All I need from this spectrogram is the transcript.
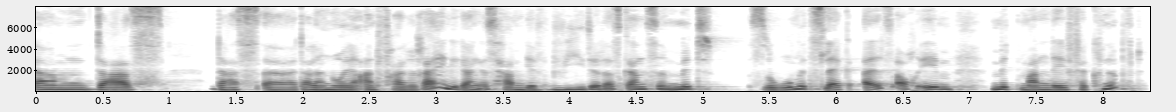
ähm, dass dass äh, da eine neue Anfrage reingegangen ist, haben wir wieder das Ganze mit so mit Slack als auch eben mit Monday verknüpft.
